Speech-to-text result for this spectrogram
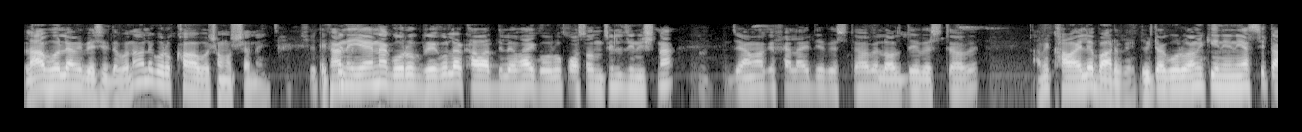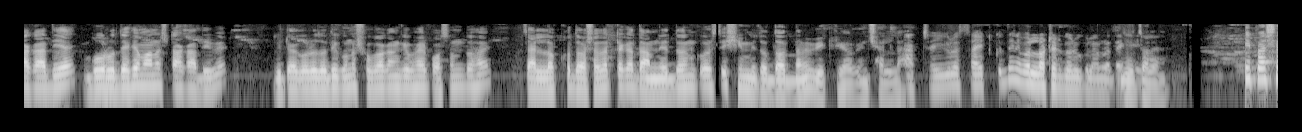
লাভ হলে আমি বেশি দেবো না হলে গরু খাওয়াবো সমস্যা নেই। এখানে ইয়ে না গরু রেগুলার খাবার দিলে ভাই গরু পছন্দশীল জিনিস না যে আমাকে ফেলাই দিয়ে বেচতে হবে লস দিয়ে বেচতে হবে। আমি খাওয়াইলে বাড়বে। দুইটা গরু আমি কিনে নিয়ে আসছি টাকা দিয়ে। গরু দেখে মানুষ টাকা দিবে। দুইটা গরু যদি কোনো শুভাকাঙ্ক্ষী ভাইয়ের পছন্দ হয় চার লক্ষ দশ হাজার টাকা দাম নির্ধারণ করছি সীমিত দর দামে বিক্রি হবে ইনশাল্লাহ। আচ্ছা এইগুলো সাইড করে দিন এবার লটের গরুগুলো আমরা দেখি চলেন। এই পাশে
